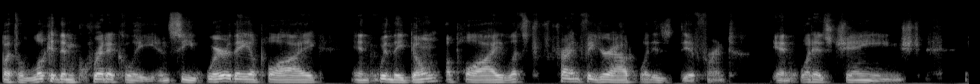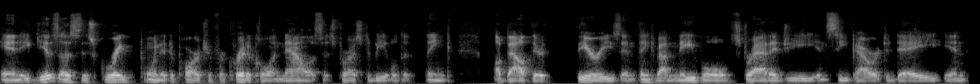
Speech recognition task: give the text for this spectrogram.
but to look at them critically and see where they apply. And when they don't apply, let's try and figure out what is different and what has changed. And it gives us this great point of departure for critical analysis for us to be able to think about their theories and think about naval strategy and sea power today in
